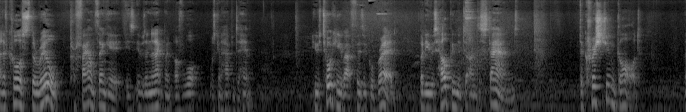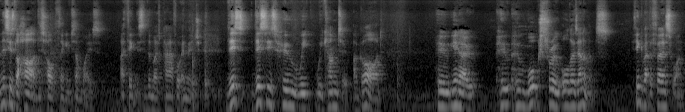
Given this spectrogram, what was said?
And of course, the real profound thing here is it was an enactment of what was going to happen to him. He was talking about physical bread, but he was helping them to understand the Christian God. And this is the heart of this whole thing in some ways. I think this is the most powerful image. This, this is who we, we come to, a God who, you know, who, who walks through all those elements. Think about the first one.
